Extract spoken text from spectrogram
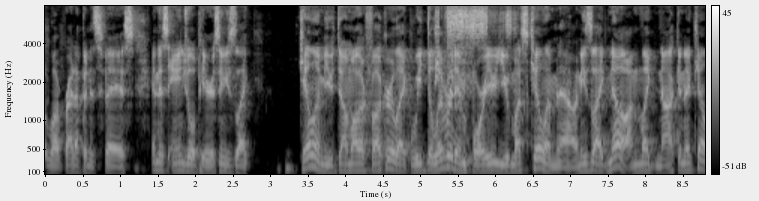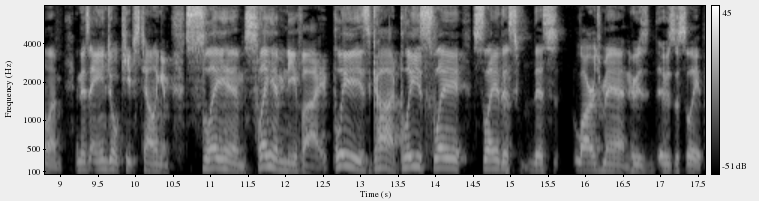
right up in his face and this angel appears and he's like kill him you dumb motherfucker. Like we delivered him for you. You must kill him now. And he's like no i'm like not gonna kill him. And this angel keeps telling him slay him slay him nephi. Please god please slay slay this this large man who's who's asleep.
